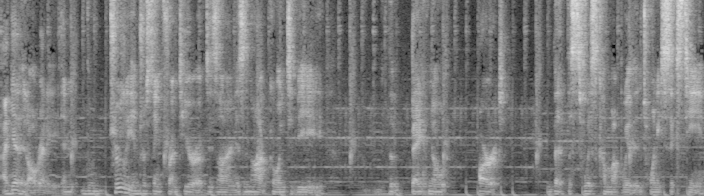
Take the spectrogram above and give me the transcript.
I get it already. And the truly interesting frontier of design is not going to be the banknote art that the Swiss come up with in 2016,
